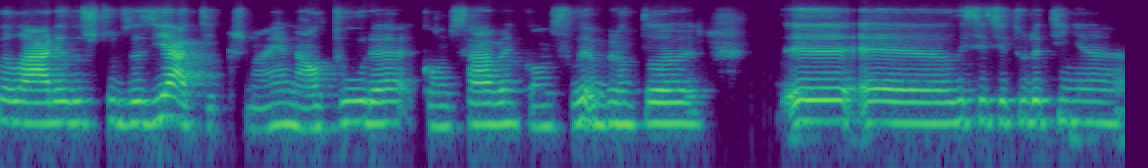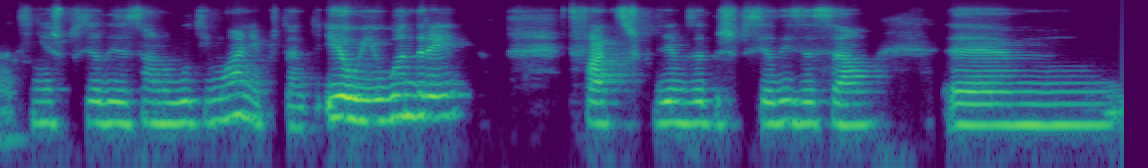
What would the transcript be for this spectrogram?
pela área dos estudos asiáticos, não é? Na altura, como sabem, como se lembram todas, a licenciatura tinha, tinha especialização no último ano e, portanto, eu e o André, de facto, escolhemos a especialização um,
